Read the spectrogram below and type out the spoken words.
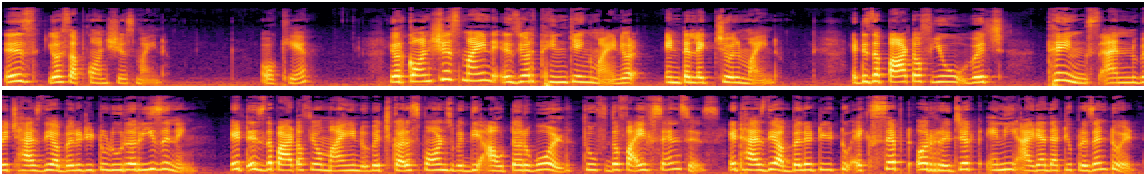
is your subconscious mind. Okay? Your conscious mind is your thinking mind, your intellectual mind. It is a part of you which thinks and which has the ability to do the reasoning. It is the part of your mind which corresponds with the outer world through the five senses. It has the ability to accept or reject any idea that you present to it.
